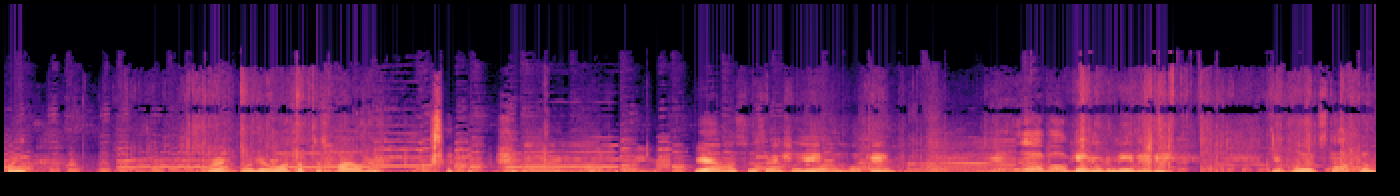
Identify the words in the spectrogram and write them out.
Sweet. All right, we're gonna walk up this pile here. Yeah, this is actually, yeah, a volcano. Yeah, that volcano to me, baby. It blew its top though.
